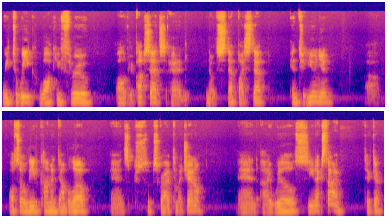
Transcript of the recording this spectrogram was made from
week to week, walk you through all of your upsets and you know step by step into union. Uh, also, leave a comment down below and subscribe to my channel. And I will see you next time. Take care.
